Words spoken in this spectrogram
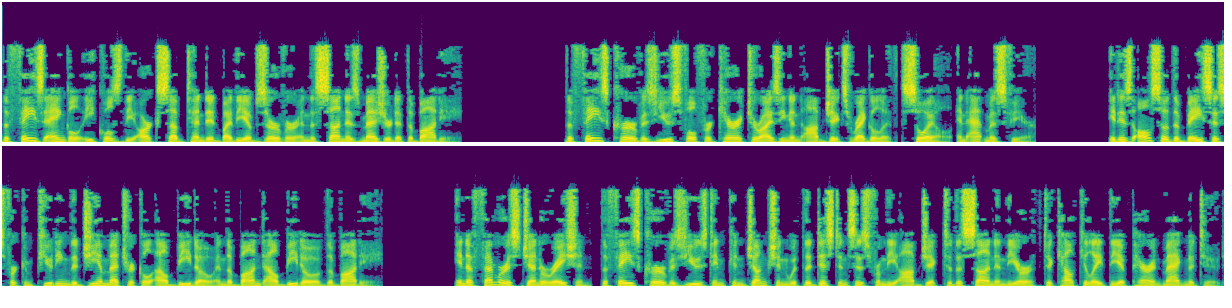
The phase angle equals the arc subtended by the observer and the Sun as measured at the body. The phase curve is useful for characterizing an object's regolith soil and atmosphere. It is also the basis for computing the geometrical albedo and the bond albedo of the body. In ephemeris generation, the phase curve is used in conjunction with the distances from the object to the Sun and the Earth to calculate the apparent magnitude.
